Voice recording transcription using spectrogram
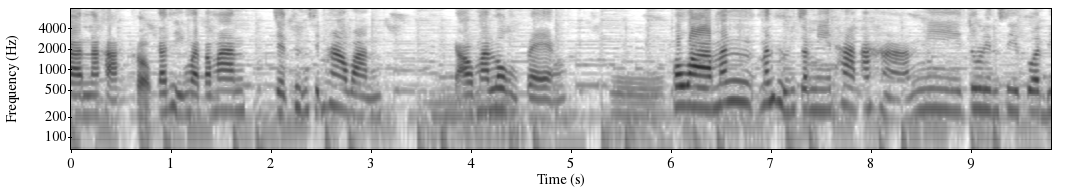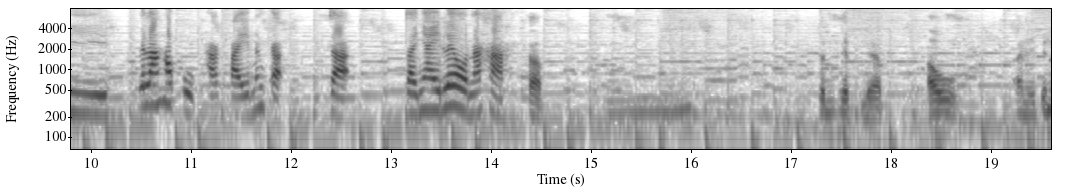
กันนะคะครับกระทิ้งไว้ประมาณ 7-15 วัน ก็เอามาลงแปลง โอ้เพราะว่ามันมันถึงจะมีธาตุอาหารมีจุลินทรีย์ตัวดี เวลาเราปลูกผักไปมันก็จะจะใหญ่เร็วนะคะ ครับอืมเป็นเห็ดแบบเอา อันนี้เป็น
